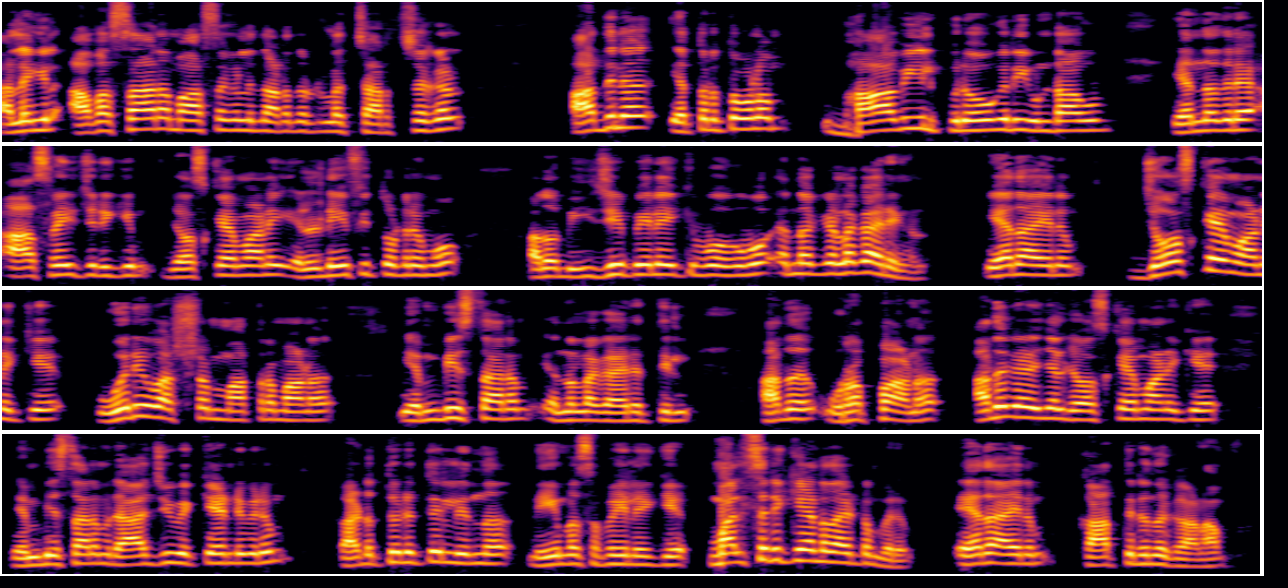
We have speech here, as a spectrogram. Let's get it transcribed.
അല്ലെങ്കിൽ അവസാന മാസങ്ങളിൽ നടന്നിട്ടുള്ള ചർച്ചകൾ അതിന് എത്രത്തോളം ഭാവിയിൽ പുരോഗതി ഉണ്ടാവും എന്നതിനെ ആശ്രയിച്ചിരിക്കും Jose K Mani L D എഫിൽ തുടരുമോ? അതോ ബി ജെ പിയിലേക്ക് പോകുമോ? എന്നൊക്കെയുള്ള കാര്യങ്ങൾ. ഏതായാലും ജോസ് കെ മാണിക്ക് ഒരു വർഷം മാത്രമാണ് എം പി സ്ഥാനം എന്നുള്ള കാര്യത്തിൽ അത് ഉറപ്പാണ്. അത് കഴിഞ്ഞാൽ ജോസ് കെ മാണിക്ക് എം പി സ്ഥാനം രാജിവെക്കേണ്ടി വരും. കടുത്തുരുത്തിൽ നിന്ന് നിയമസഭയിലേക്ക് മത്സരിക്കേണ്ടതായിട്ടും വരും. ഏതായാലും കാത്തിരുന്ന് കാണാം.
